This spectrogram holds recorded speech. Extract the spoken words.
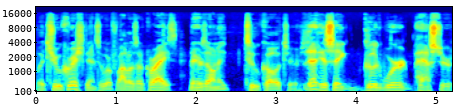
But true Christians who are followers of Christ, there's only two cultures. That is a good word, Pastor.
